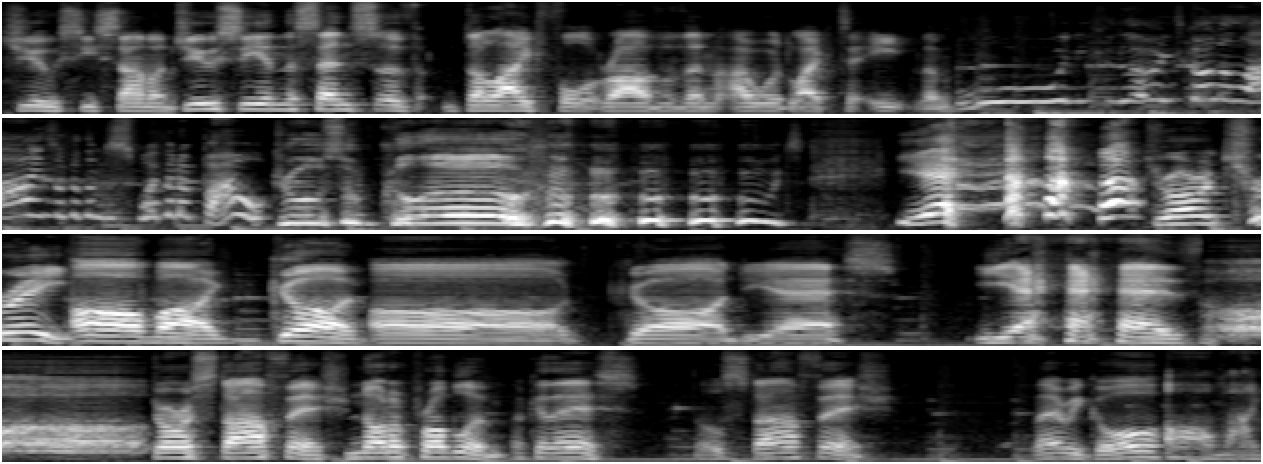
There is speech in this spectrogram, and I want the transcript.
juicy salmon. Juicy in the sense of delightful rather than I would like to eat them. Ooh, he's got the lines. Look at them swimming about. Draw some clouds. yeah. Draw a tree. Oh my god. Oh god, yes. Yes. Draw a starfish. Not a problem. Look at this. Little starfish. There we go. Oh my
